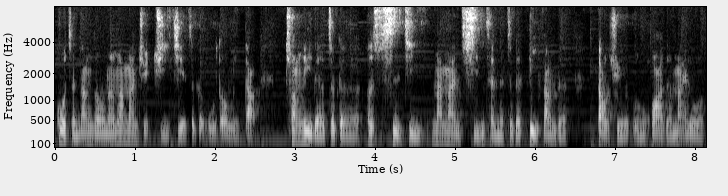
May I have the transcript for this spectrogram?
过程当中呢，慢慢去集结这个五斗米道，创立的这个二十世纪，慢慢形成了这个地方的道学文化的脉络。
